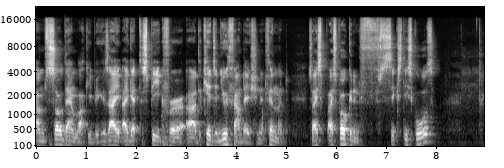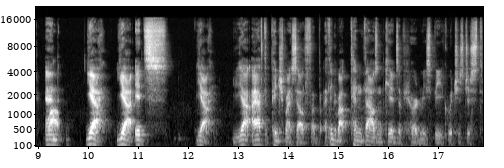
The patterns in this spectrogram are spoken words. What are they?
I'm so damn lucky because I, I get to speak for uh, the Kids and Youth Foundation in Finland. So I I've spoken in f- sixty schools, And Wow. yeah, yeah, it's yeah, yeah. I have to pinch myself. I think about ten thousand kids have heard me speak, which is just,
